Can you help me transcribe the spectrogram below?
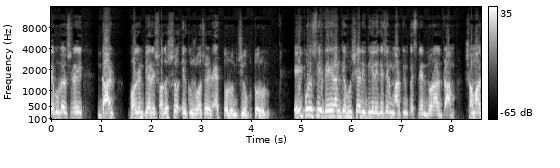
রেভুলেশনারি গার্ড ভলেন্টিয়ারের সদস্য একুশ বছরের এক তরুণ তরুণ। এই পরিস্থিতি তেহরানকে হুঁশিয়ারি দিয়ে রেখেছেন মার্কিন প্রেসিডেন্ট ডোনাল্ড ট্রাম্প। সমাজ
